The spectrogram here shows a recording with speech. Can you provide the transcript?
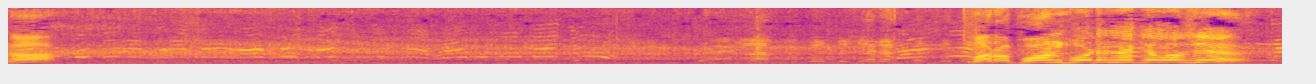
હા. મારો ફોન ફોડી નાખેલો છે.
